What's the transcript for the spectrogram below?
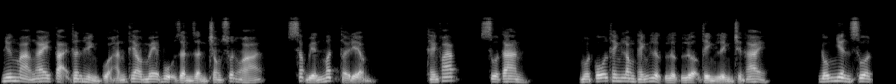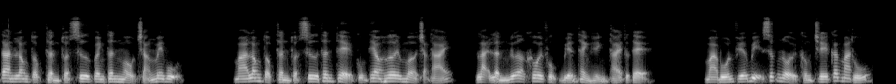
Nhưng mà ngay tại thân hình của hắn theo mê vụ dần dần trong suốt hóa, sắp biến mất thời điểm. Thánh pháp, xua tan. Một cỗ thanh long thánh lực lực lượng tình lình triển khai. Đống nhiên xua tan long tộc thần thuật sư quanh thân màu trắng mê vụ. Mà long tộc thần thuật sư thân thể cũng theo hơi mở trạng thái, lại lần nữa khôi phục biến thành hình thái thực thể. Mà bốn phía bị sức nổi khống chế các ma thú,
